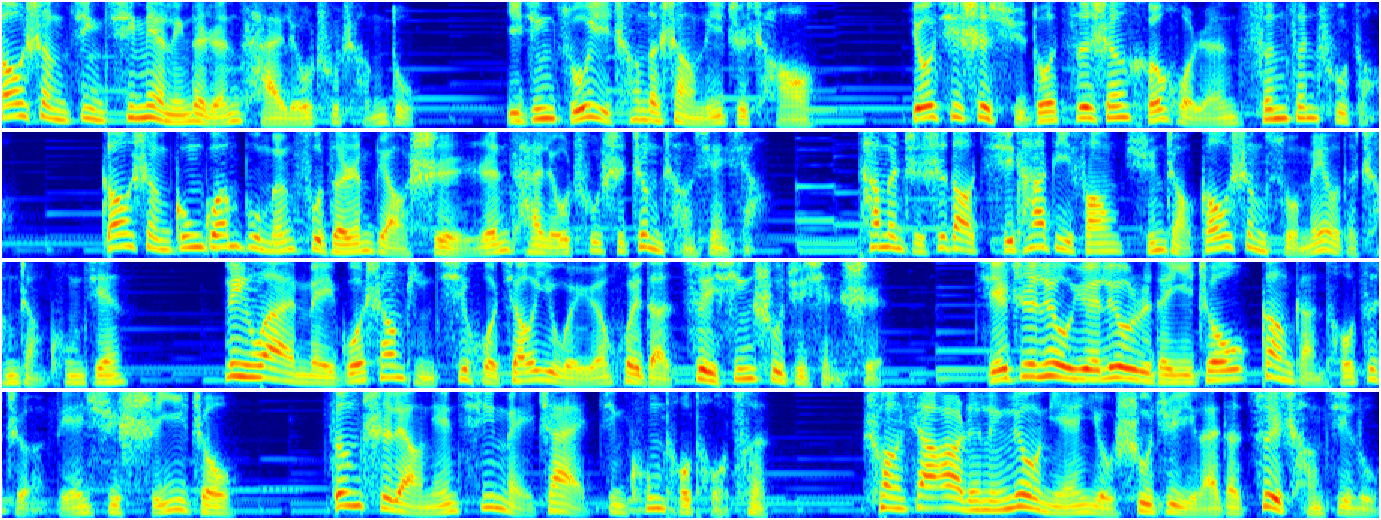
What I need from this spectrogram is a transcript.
高盛近期面临的人才流出程度，已经足以称得上离职潮，尤其是许多资深合伙人纷纷出走。高盛公关部门负责人表示，人才流出是正常现象，他们只是到其他地方寻找高盛所没有的成长空间。另外，美国商品期货交易委员会的最新数据显示，截至六月六日的一周，杠杆投资者连续十一周增持两年期美债净空头头寸，创下二零零六年有数据以来的最长纪录。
